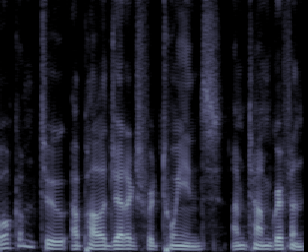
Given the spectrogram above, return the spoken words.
Welcome to Apologetics for Tweens. I'm Tom Griffin.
